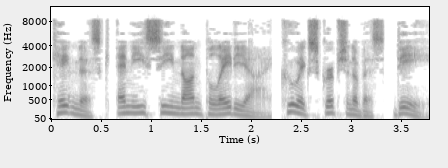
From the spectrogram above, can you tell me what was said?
Catanusc, nec non Palladii, cu inscriptionibus, d.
